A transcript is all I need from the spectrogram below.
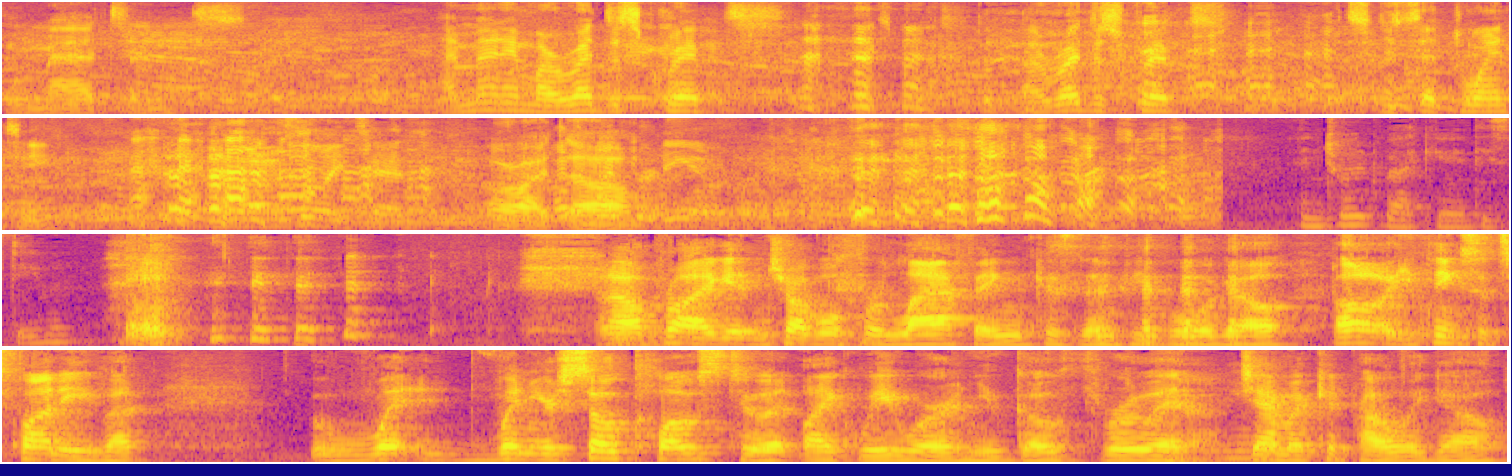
we met, and I met him. I read the script. I read the script. It's, you said 20. I was only 10. All right. Um, Enjoyed working with you, Steven. And I'll probably get in trouble for laughing because then people will go, "Oh, he thinks it's funny." But when when you're so close to it, like we were, and you go through it, Yeah. Jemma could probably go,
